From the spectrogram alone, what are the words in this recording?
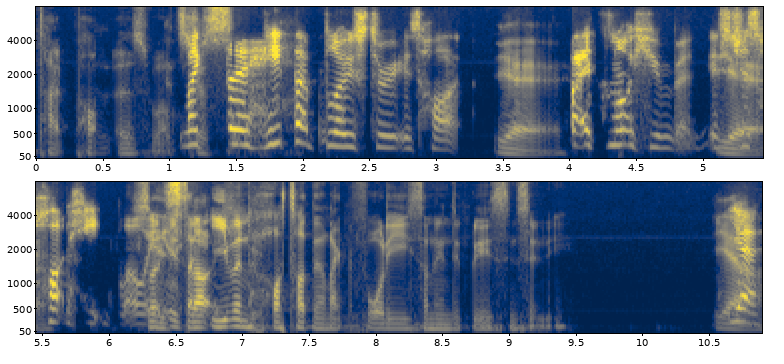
type hot as well? It's Like just- the heat that blows through is hot, yeah but it's not humid. It's just hot heat So blowing. it's it's, not like even hotter than like forty something degrees in Sydney. Yeah,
